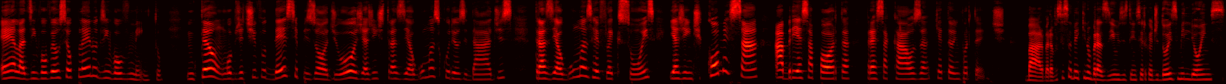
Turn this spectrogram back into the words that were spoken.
ela a desenvolver o seu pleno desenvolvimento. Então, o objetivo desse episódio hoje é a gente trazer algumas curiosidades, trazer algumas reflexões e a gente começar a abrir essa porta para essa causa que é tão importante. Bárbara, você sabia que no Brasil existem cerca de 2 milhões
